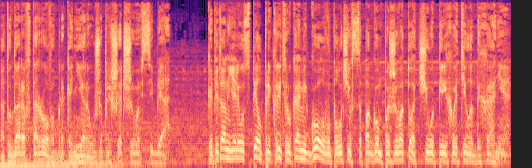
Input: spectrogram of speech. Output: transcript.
от удара второго браконьера, уже пришедшего в себя. Капитан еле успел прикрыть руками голову, получив сапогом по животу, от чего перехватило дыхание.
